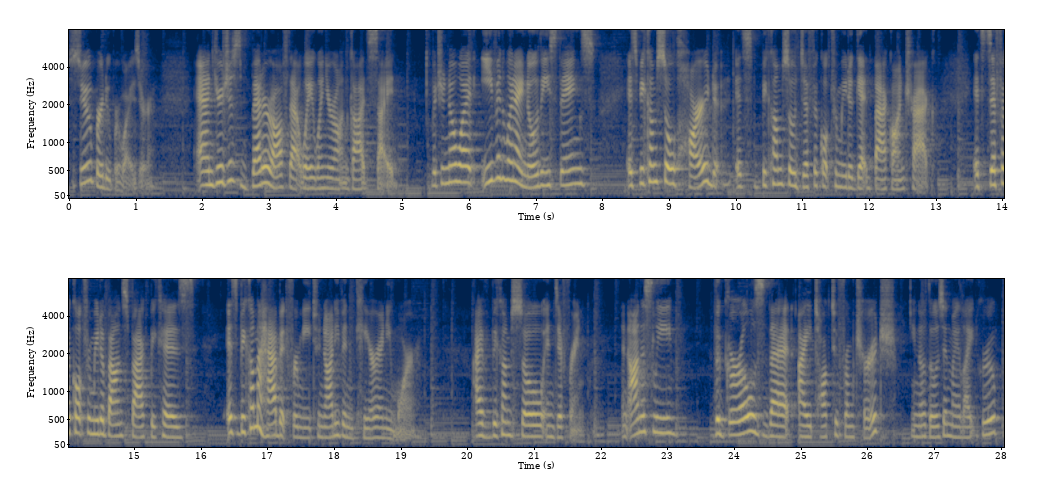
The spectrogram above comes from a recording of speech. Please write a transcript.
super duper wiser. And you're just better off that way when you're on God's side. But you know what? Even when I know these things, it's become so hard, it's become so difficult for me to get back on track it's difficult for me to bounce back because it's become a habit for me to not even care anymore. I've become so indifferent. And honestly, the girls that I talk to from church, you know, those in my light group,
